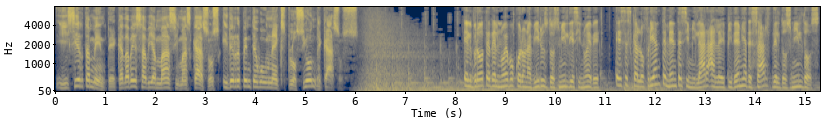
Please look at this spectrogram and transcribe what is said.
Y ciertamente cada vez había más y más casos y de repente hubo una explosión de casos. El brote del nuevo coronavirus 2019 es escalofriantemente similar a la epidemia de SARS del 2002.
